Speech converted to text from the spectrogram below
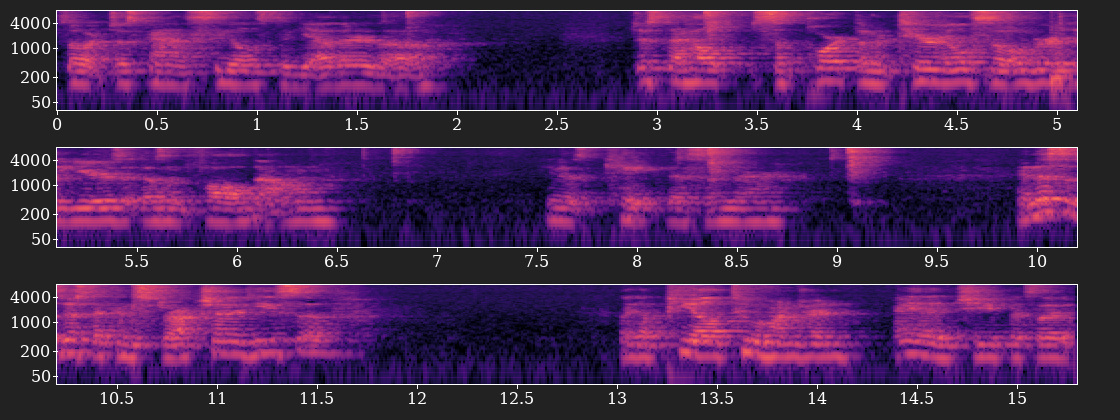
So it just kind of seals together the, just to help support the material so over the years it doesn't fall down. You just cake this in there. And this is just a construction adhesive, like a PL200, anything cheap. It's like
